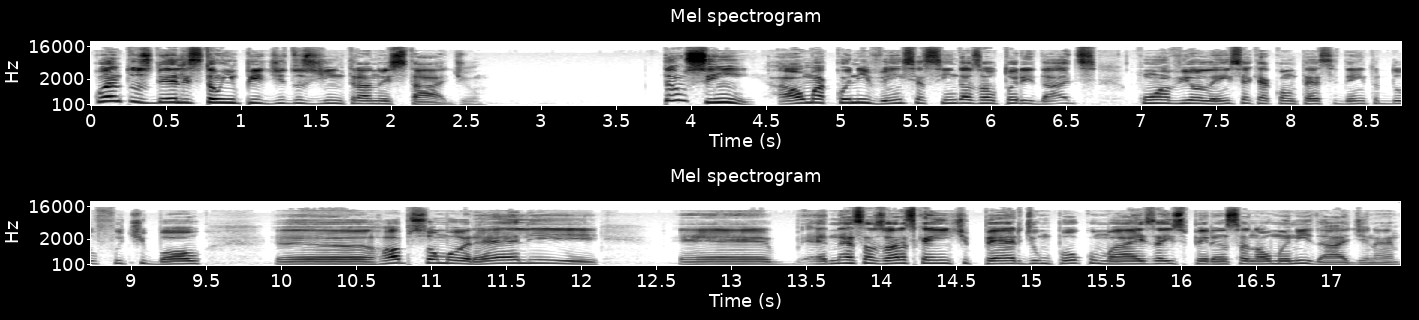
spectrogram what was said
Quantos deles estão impedidos de entrar no estádio? Então, sim, há uma conivência sim das autoridades com a violência que acontece dentro do futebol Uh, Robson Morelli, é, é nessas horas que a gente perde um pouco mais a esperança na humanidade, né?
